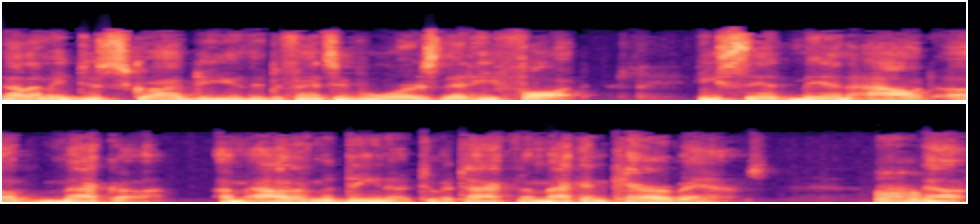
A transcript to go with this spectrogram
Now, let me describe to you the defensive wars that he fought. He sent men out of Mecca, um, out of Medina, to attack the Meccan caravans. Uh-huh. Now,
